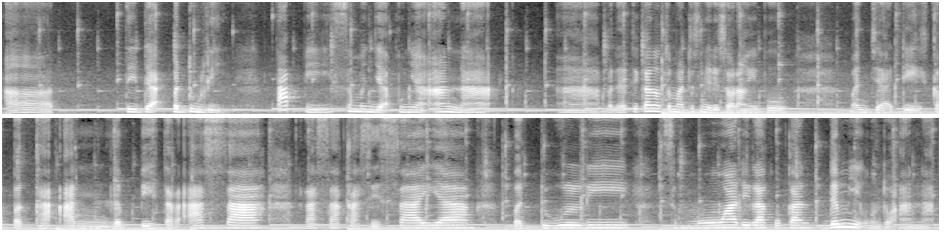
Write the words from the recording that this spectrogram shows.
uh, tidak peduli. Tapi semenjak punya anak, nah, berarti kan otomatis menjadi seorang ibu menjadi kepekaan lebih terasa, rasa kasih sayang, peduli, semua dilakukan demi untuk anak.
